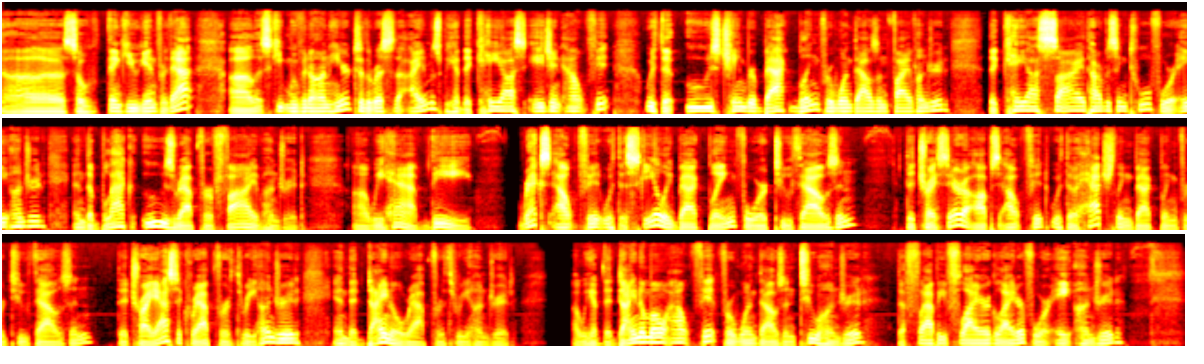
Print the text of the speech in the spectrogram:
Uh, so thank you again for that. Uh, let's keep moving on here to the rest of the items. We have the Chaos Agent outfit with the Ooze Chamber back bling for 1,500, the Chaos Scythe harvesting tool for 800, and the Black Ooze wrap for 500. Uh, we have the Rex outfit with the Scaly back bling for 2,000, the Triceratops outfit with the Hatchling back bling for 2,000, the Triassic wrap for 300, and the Dino wrap for 300. Uh, we have the Dynamo outfit for 1,200, the Flappy Flyer glider for 800,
